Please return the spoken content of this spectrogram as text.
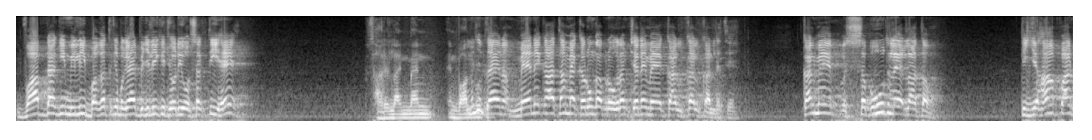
वापडा की मिली भगत के बगैर बिजली की चोरी हो सकती है। सारे लाइनमैन इन्वॉल्व होते हैं। ना मैंने कहा था मैं करूँगा प्रोग्राम चले मैं कल कल कर लेते हैं। कल मैं सबूत ले लाता हूँ कि यहाँ पर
